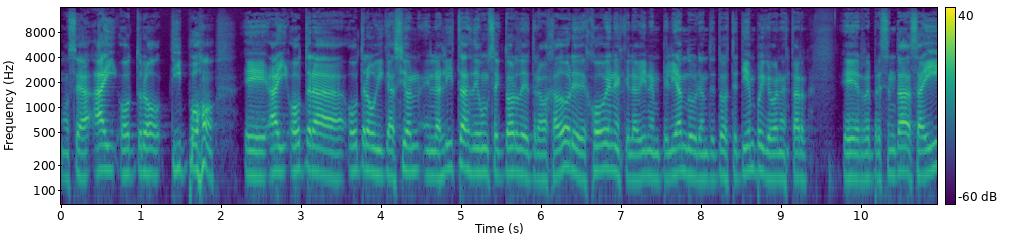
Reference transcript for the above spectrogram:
O sea, hay otro tipo, eh, hay otra, otra ubicación en las listas de un sector de trabajadores, de jóvenes que la vienen peleando durante todo este tiempo y que van a estar eh, representadas ahí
